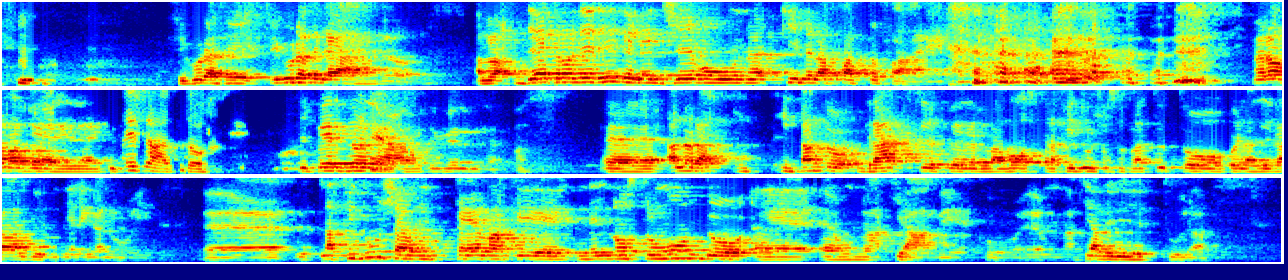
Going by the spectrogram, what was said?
Figurati, figurati Leandro. Allora, dietro le righe leggevo un chi ve l'ha fatto fare. Però va bene, dai. Esatto. Ti perdoniamo, ti perdoniamo. Eh, allora, in, intanto grazie per la vostra fiducia, soprattutto quella di Radio e di Delega Noi. Eh, la fiducia è un tema che nel nostro mondo è, è una chiave, ecco, è una chiave di lettura.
